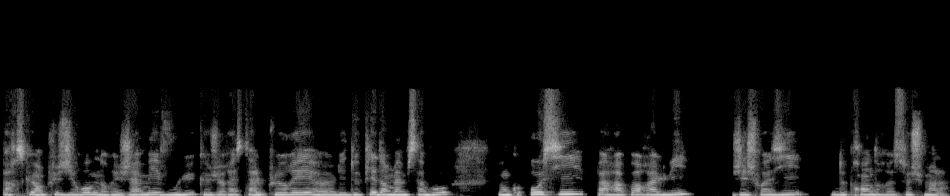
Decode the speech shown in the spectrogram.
parce qu'en plus, Jérôme n'aurait jamais voulu que je reste à le pleurer euh, les deux pieds dans le même sabot. Donc aussi, par rapport à lui, j'ai choisi de prendre ce chemin-là.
